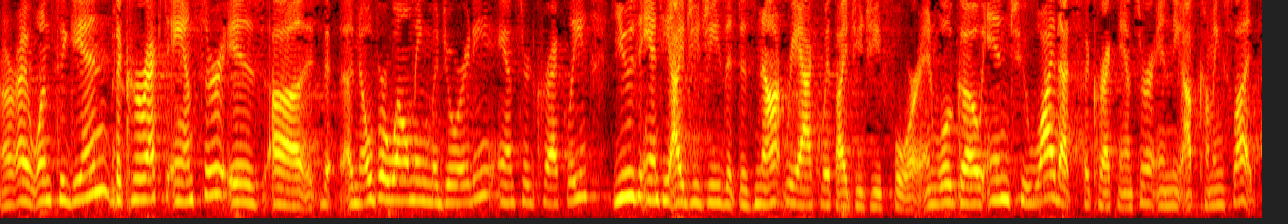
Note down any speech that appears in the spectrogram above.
All right, once again, the correct answer is uh, an overwhelming majority answered correctly. Use anti-IgG that does not react with IgG4. And we'll go into why that's the correct answer in the upcoming slides.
